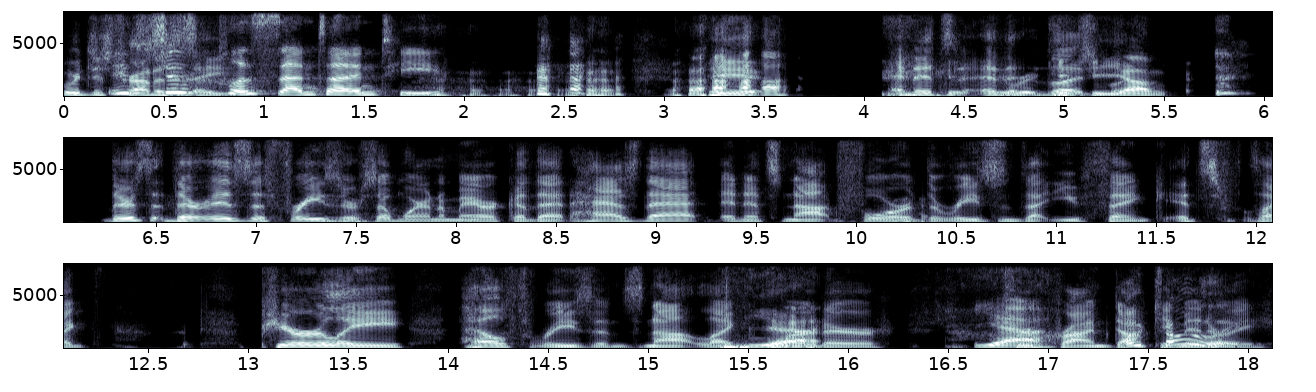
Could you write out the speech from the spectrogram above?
we're just trying It's to say, placenta and teeth. and it's and it it- keeps like, you young. There's there is a freezer somewhere in America that has that, and it's not for the reasons that you think. It's like purely health reasons, not like Yeah. murder, Yeah. true crime Oh, totally. documentary.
